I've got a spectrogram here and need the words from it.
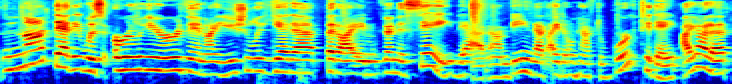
not that it was earlier than I usually get up, but I'm going to say that um, being that I don't have to work today, I got up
